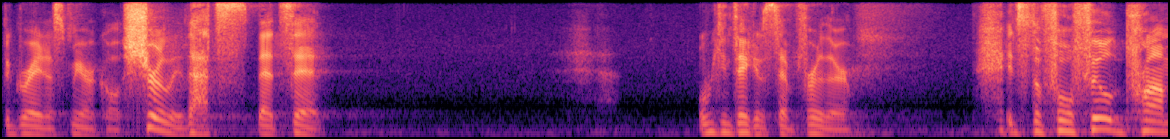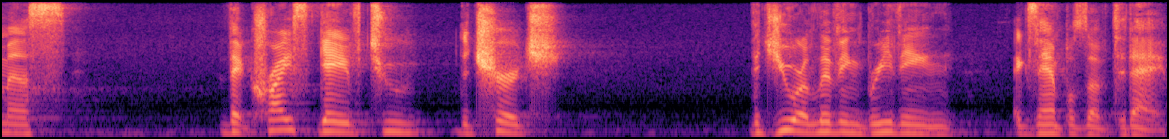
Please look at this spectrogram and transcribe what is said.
the greatest miracle. Surely that's, that's it. We can take it a step further. It's the fulfilled promise that Christ gave to the church that you are living, breathing examples of today.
